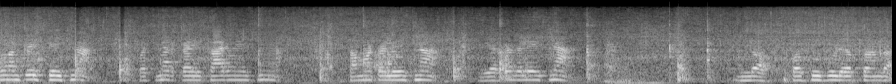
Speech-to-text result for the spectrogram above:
అల్లం పేస్ట్ వేసిన పచ్చిమిరపకాయలు కారం వేసిన టమాటాలు వేసిన ఎర్రగడ్డలు వేసిన ఇందో పసుపు పొడి వేస్తాండా.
